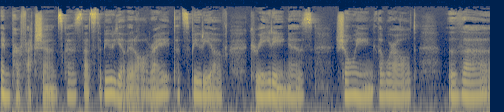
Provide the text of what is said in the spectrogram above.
imperfections, because that's the beauty of it all, right? That's the beauty of creating is showing the world the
